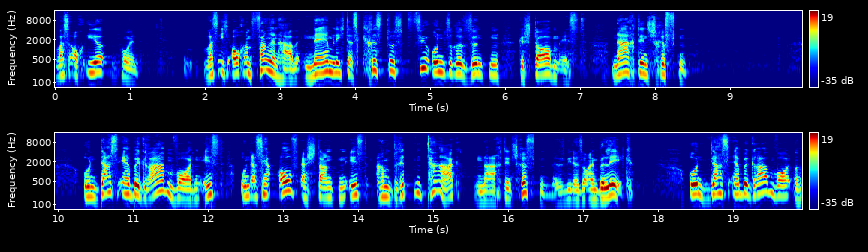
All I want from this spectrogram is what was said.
was auch ihr, Moment, was ich auch empfangen habe, nämlich, dass Christus für unsere Sünden gestorben ist, nach den Schriften. Und dass er begraben worden ist und dass er auferstanden ist am dritten Tag nach den Schriften. Das ist wieder so ein Beleg. Und dass er begraben worden,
